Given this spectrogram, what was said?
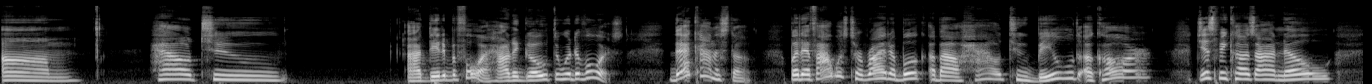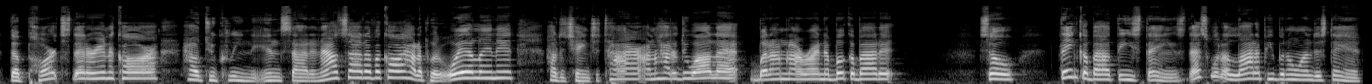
um how to I did it before, how to go through a divorce. That kind of stuff. But if I was to write a book about how to build a car, just because I know the parts that are in a car, how to clean the inside and outside of a car, how to put oil in it, how to change a tire. I know how to do all that, but I'm not writing a book about it. So think about these things. That's what a lot of people don't understand.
